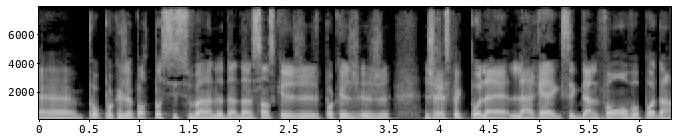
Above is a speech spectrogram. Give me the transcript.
Euh, pas, pas que je le porte pas si souvent, là, dans, dans le sens que je, pas que je, je, je respecte pas la, la règle, c'est que dans le fond, on va pas dans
